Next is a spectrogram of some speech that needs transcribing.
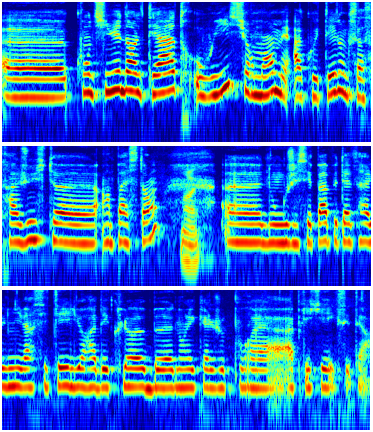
Euh, continuer dans le théâtre, oui, sûrement, mais à côté, donc ça sera juste euh, un passe-temps. Ouais. Euh, donc je sais pas, peut-être à l'université, il y aura des clubs dans lesquels je pourrais appliquer, etc.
